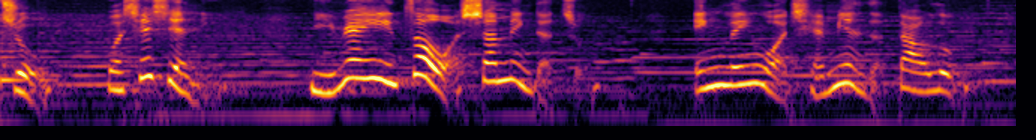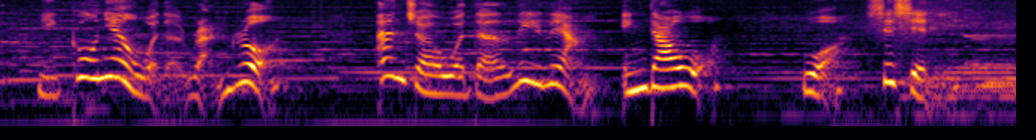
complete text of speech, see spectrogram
主，我谢谢你，你愿意做我生命的主，引领我前面的道路。你顾念我的软弱，按着我的力量引导我。我谢谢你。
